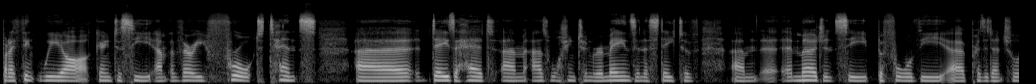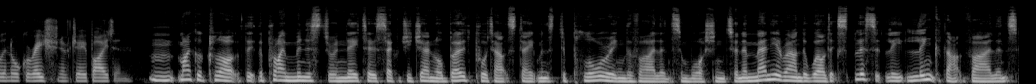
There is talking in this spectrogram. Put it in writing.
But I think we are going to see um, a very fraught, tense uh, days ahead um, as Washington remains in a state of um, emergency before the uh, presidential inauguration of Joe Biden. Mm, Michael Clarke, the, the Prime Minister and NATO Secretary General both put out statements deploring the violence in Washington, and many around the world explicitly link that violence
